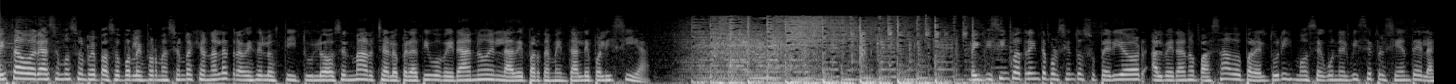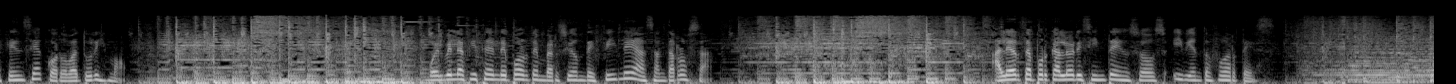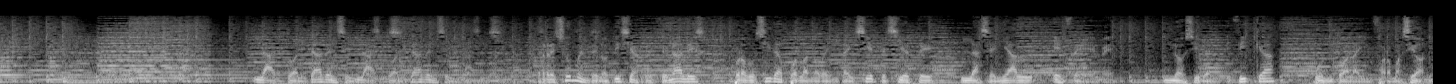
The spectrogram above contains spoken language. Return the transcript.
A esta hora hacemos un repaso por la información regional a través de los títulos. En marcha el operativo verano en la Departamental de Policía. 25 a 30% superior al verano pasado para el turismo, según el vicepresidente de la agencia Córdoba Turismo. Vuelve la fiesta del deporte en versión desfile a Santa Rosa. Alerta por calores intensos y vientos fuertes. La actualidad en síntesis. La actualidad en síntesis. Resumen de noticias regionales producida por la 977 La Señal FM. Nos identifica junto a la información.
